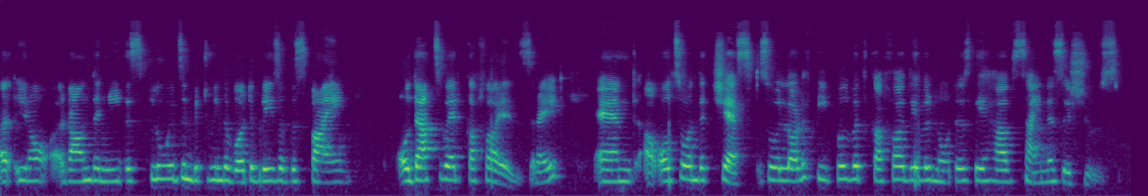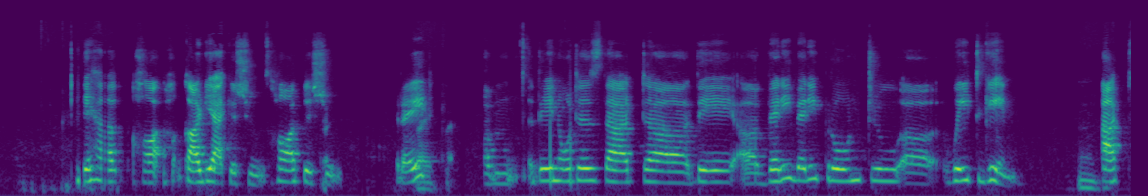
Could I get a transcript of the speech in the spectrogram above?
uh, you know around the knee this fluids in between the vertebrae of the spine. Oh that's where kapha is right? And uh, also on the chest. So a lot of people with kapha they will notice they have sinus issues. They have heart, cardiac issues heart issues right, Right. right. Um, they notice that uh, they are very very prone to uh, weight gain Mm. at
